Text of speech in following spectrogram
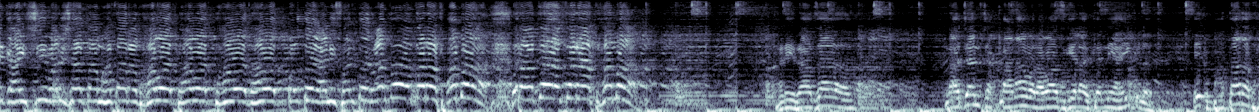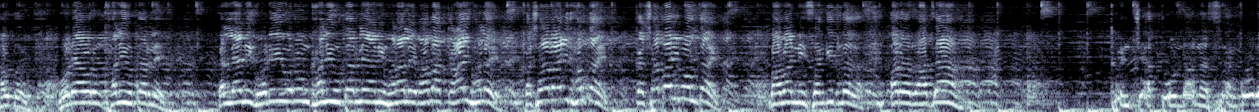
एक ऐंशी वर्षाचा म्हातारा धावत धावत धावत धावत पडतोय आणि सांगतोय राजा जरा थांबा. राजा जरा आणि राजा राजांच्या कानावर आवाज गेला त्यांनी ऐकलं. एक म्हातारा धावतोय घोड्यावरून खाली उतरले. कल्याणी घोडीवरून खाली उतरले आणि म्हणाले बाबा काय झालंय? कशाबाई धावताय कशाबाई बोलताय बाबांनी सांगितलं अरे राजा त्यांच्या तोंडानं सांगून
